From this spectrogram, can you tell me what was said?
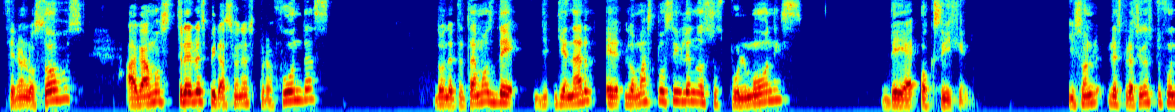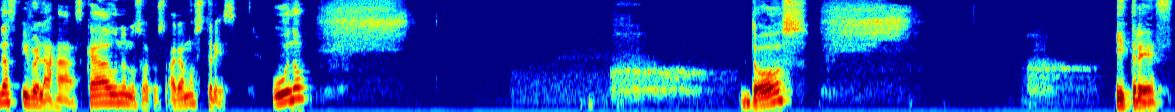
Cierren los ojos. Hagamos tres respiraciones profundas, donde tratamos de llenar eh, lo más posible nuestros pulmones de oxígeno. Y son respiraciones profundas y relajadas. Cada uno de nosotros. Hagamos tres. Uno. Dos. Y tres.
